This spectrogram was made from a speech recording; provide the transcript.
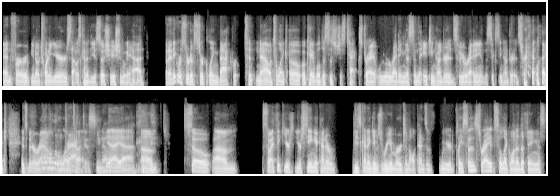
and for you know 20 years that was kind of the association we had but I think we're sort of circling back to now to like, oh, okay, well, this is just text, right? We were writing this in the 1800s, we were writing it in the 1600s, right? like it's been around a, little a long practice, time. you know? Yeah, yeah. Um, so, um, so I think you're you're seeing a kind of these kind of games reemerge in all kinds of weird places, right? So, like one of the things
